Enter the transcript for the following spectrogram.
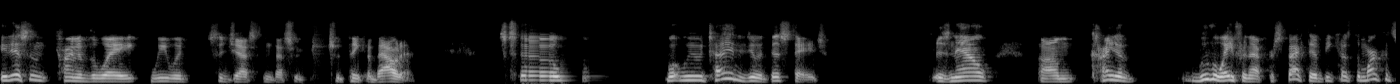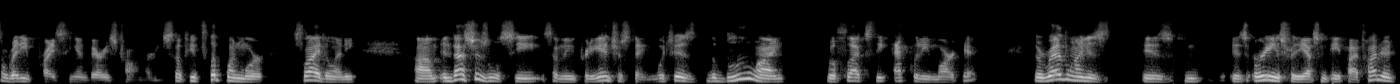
it isn't kind of the way we would suggest investors should think about it. So, what we would tell you to do at this stage is now um, kind of move away from that perspective because the market's already pricing in very strong earnings. So, if you flip one more slide, Eleni, um, investors will see something pretty interesting, which is the blue line reflects the equity market. The red line is is is earnings for the S&P 500,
